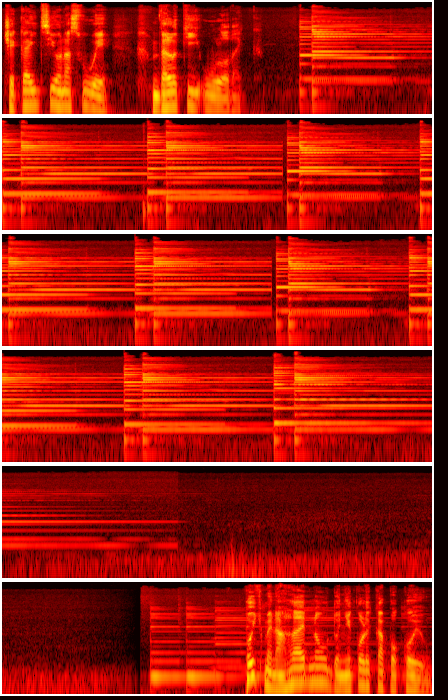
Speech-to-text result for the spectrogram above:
čekajícího na svůj velký úlovek. Pojďme nahlédnout do několika pokojů.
